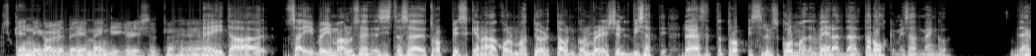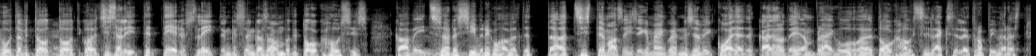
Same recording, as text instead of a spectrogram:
kas Kenny Golladay ei mängigi lihtsalt või? ei, ta sai võimalused ja siis ta sai, troppis kena kolma, third down conversion'id visati, reaalselt ta troppis selle vist kolmandal veerandajal, ta rohkem ei saanud mängu nagu ta toodi, toodi kohe, siis oli Darius Layton, kes on ka samamoodi Doghouse'is ka veits mm. receiver'i koha pealt, et uh, siis tema sai isegi mängu enne, see oli kohe teada, et Kalev on praegu uh, Doghouse'i läks selle tropi pärast.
